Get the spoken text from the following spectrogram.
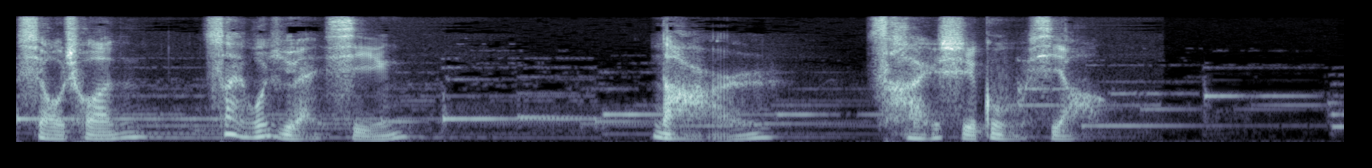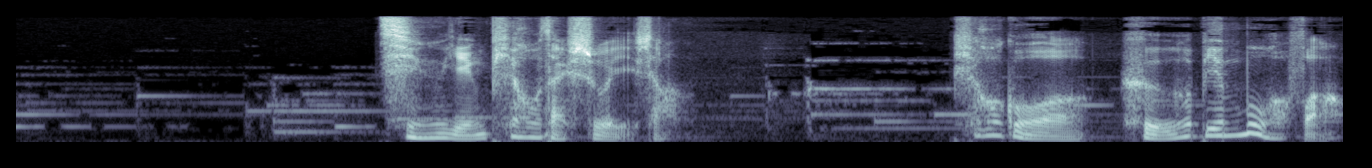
小船载我远行，哪儿才是故乡？轻盈飘在水上，飘过河边磨坊。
